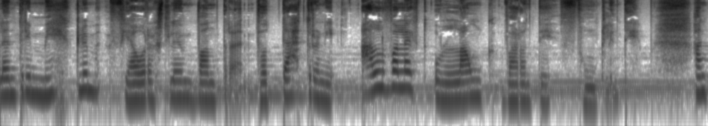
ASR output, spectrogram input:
lendir í miklum fjárrakslegum vandræðum þá dettur hann í alvarlegt og langvarandi þunglindi. Hann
